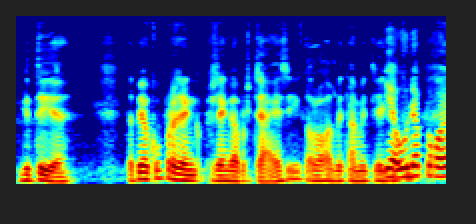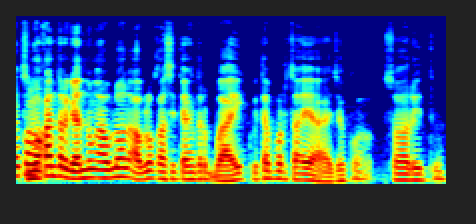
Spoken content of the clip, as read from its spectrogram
Gitu ya. Tapi aku percaya percaya nggak percaya sih kalau amit-amit kayak Ya gitu. udah pokoknya Semua kalau kan tergantung Allah. Allah kasih yang terbaik. Kita percaya aja kok soal itu.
